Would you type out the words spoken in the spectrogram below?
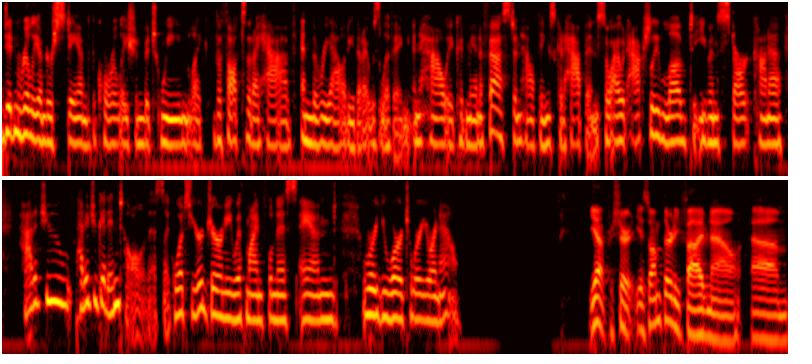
didn't really understand the correlation between like the thoughts that I have and the reality that I was living and how it could manifest and how things could happen. So I would actually love to even start kind of how did you how did you get into all of this? Like what's your journey with mindfulness and where you were to where you are now? Yeah, for sure. Yeah, so I'm 35 now. Um,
